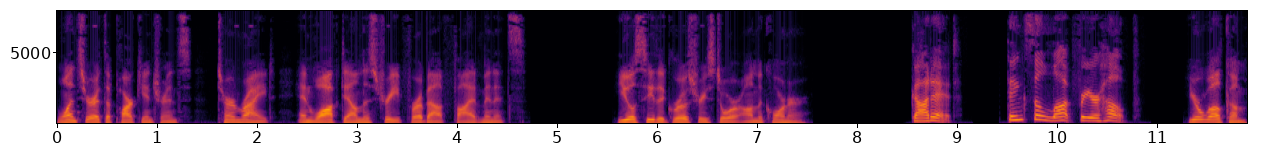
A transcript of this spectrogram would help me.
Once you're at the park entrance, turn right and walk down the street for about five minutes. You'll see the grocery store on the corner. Got it. Thanks a lot for your help. You're welcome.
